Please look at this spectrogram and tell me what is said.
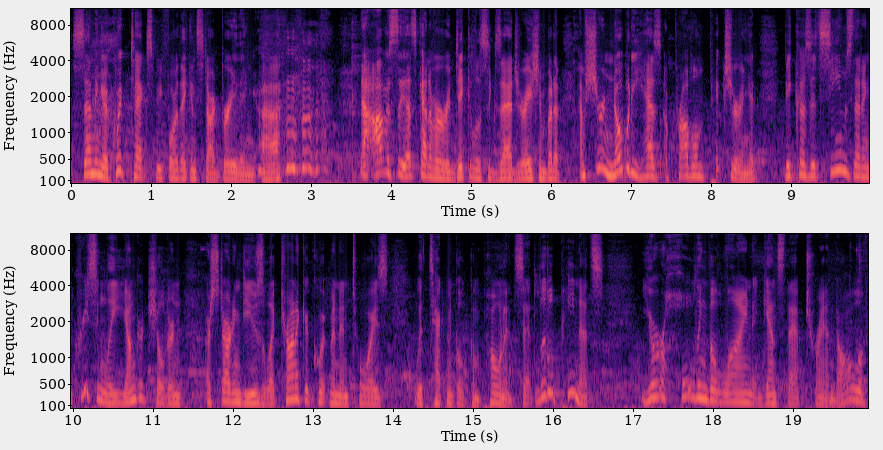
sending a quick text before they can start breathing. Uh, now, obviously, that's kind of a ridiculous exaggeration, but I'm sure nobody has a problem picturing it because it seems that increasingly younger children are starting to use electronic equipment and toys with technical components. At Little Pnuts, you're holding the line against that trend. All of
